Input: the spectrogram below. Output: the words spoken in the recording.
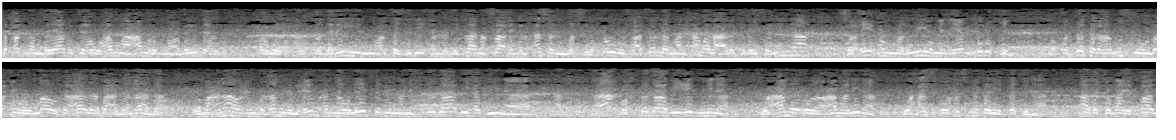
فتقدم بيانه أو أما عمرو بن عبيد القدري المعتزلي الذي كان صاحب الحسن البصري. وقوله صلى الله عليه وسلم من حمل على ليس منا صحيح مروي من أيام طرق. وقد ذكرها مسلم رحمه الله تعالى بعد هذا. ومعناه عند أهل العلم أنه ليس ممن اهتدى بهدينا. ها؟ واقتدى بعلمنا وعملنا وحسن طريقتنا. هذا كما يقال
